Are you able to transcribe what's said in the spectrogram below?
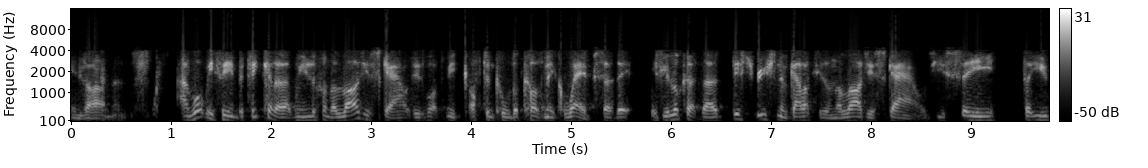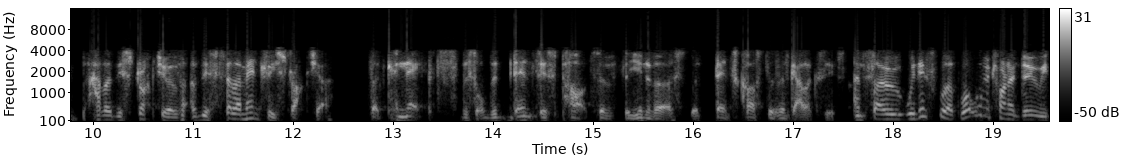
environments. And what we see in particular when you look on the largest scales is what we often call the cosmic web. So that if you look at the distribution of galaxies on the largest scales, you see that you have a, this structure of, of this filamentary structure that connects the sort of the densest parts of the universe, the dense clusters of galaxies. And so with this work, what we're trying to do is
